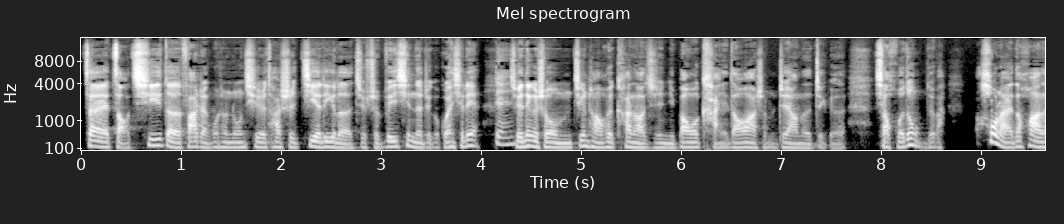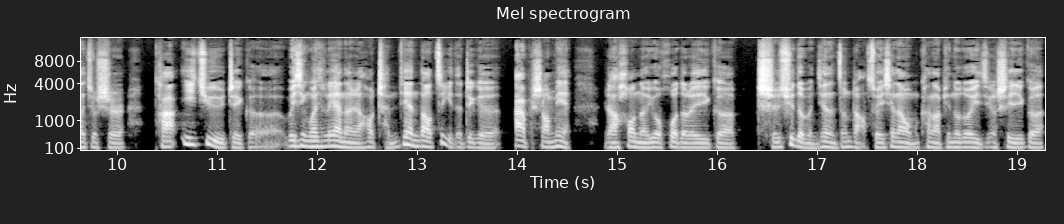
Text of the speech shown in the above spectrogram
在早期的发展过程中，其实它是借力了就是微信的这个关系链，对所以那个时候我们经常会看到，就是你帮我砍一刀啊什么这样的这个小活动，对吧？后来的话呢，就是他依据这个微信关系链呢，然后沉淀到自己的这个 App 上面，然后呢又获得了一个持续的稳健的增长。所以现在我们看到拼多多已经是一个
